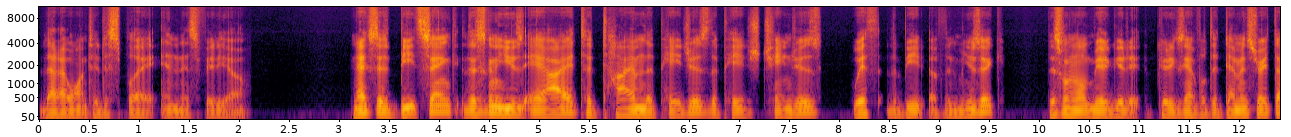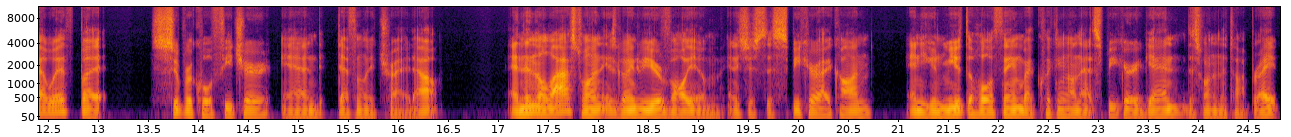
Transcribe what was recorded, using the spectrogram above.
that I want to display in this video. Next is beat sync. This is going to use AI to time the pages, the page changes with the beat of the music. This one won't be a good good example to demonstrate that with, but super cool feature and definitely try it out. And then the last one is going to be your volume, and it's just the speaker icon. And you can mute the whole thing by clicking on that speaker again, this one in the top right.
